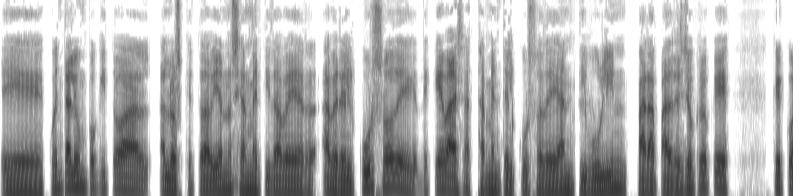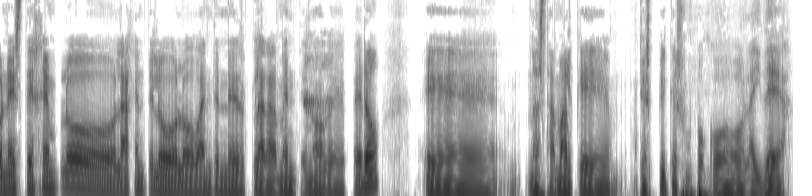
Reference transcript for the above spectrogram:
Eh, cuéntale un poquito a, a, los que todavía no se han metido a ver, a ver el curso, de, qué va exactamente el curso de anti-bullying para padres. Yo creo que que con este ejemplo la gente lo, va a entender claramente, ¿no? pero eh, no está mal que, expliques un poco la idea.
